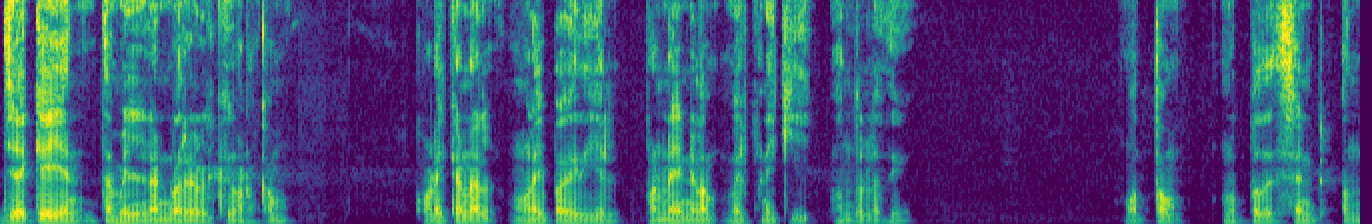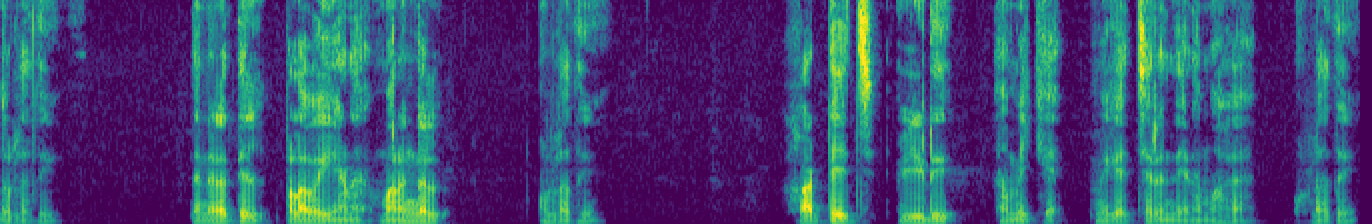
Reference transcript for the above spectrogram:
ஜேகேஎன் தமிழ் நண்பர்களுக்கு வணக்கம். கொடைக்கானல் மலைப்பகுதியில் பண்ணை நிலம் விற்பனைக்கு வந்துள்ளது. மொத்தம் முப்பது சென்ட் வந்துள்ளது. இந்த நிலத்தில் பல வகையான மரங்கள் உள்ளது. காட்டேஜ் வீடு அமைக்க மிகச்சிறந்த இடமாக உள்ளது.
